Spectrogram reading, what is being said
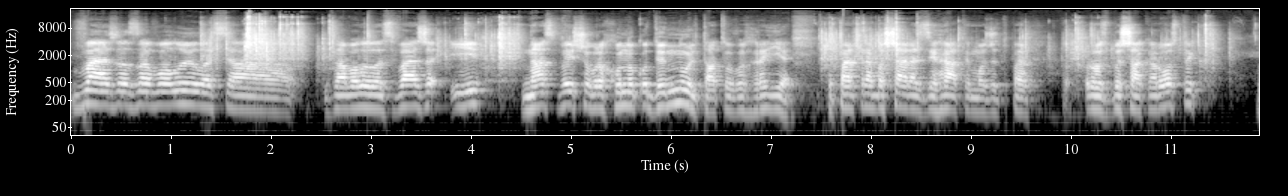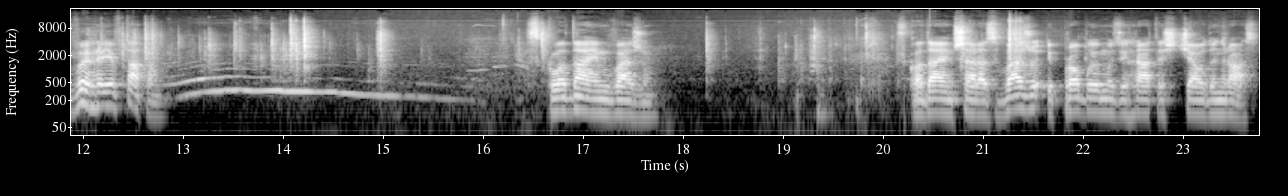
Вежа завалилася. Завалилась вежа і в нас вийшов рахунок 1-0. Тато виграє. Тепер треба ще раз зіграти. Може тепер розбишака Ростик виграє в тата. Складаємо вежу. Складаємо ще раз вежу і пробуємо зіграти ще один раз.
